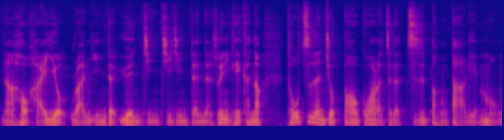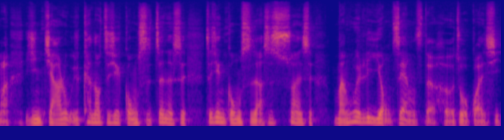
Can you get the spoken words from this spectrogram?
然后还有软银的愿景基金等等，所以你可以看到投资人就包括了这个职棒大联盟啊，已经加入，就看到这些公司真的是这间公司啊，是算是蛮会利用这样子的合作关系。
